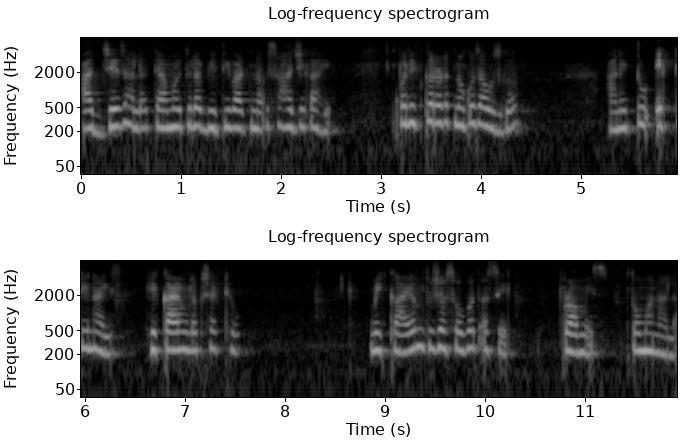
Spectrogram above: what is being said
आज जे झालं त्यामुळे तुला भीती वाटणं साहजिक आहे. पण इतकं रडत नको जाऊस गं. आणि तू एकटी नाहीस हे कायम लक्षात ठेव. मी कायम तुझ्यासोबत असेल प्रॉमिस तो म्हणाला.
